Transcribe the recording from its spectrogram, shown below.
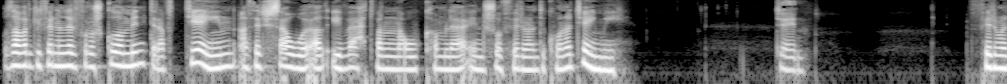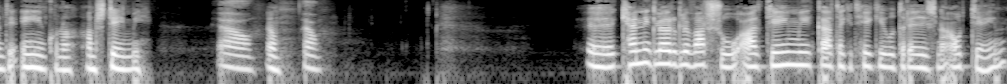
Og það var ekki fyrir en þeir fóru að skoða myndir af Jane að þeir sáu að Yvette var nákvæmlega eins og fyrirvændi kona Jamie. Jane. fyrirvændi eiginkona hans Jamie. Já, Uh, kenning lauruglu var svo að Jamie gæti ekki tekið út reyði sinna á Jane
